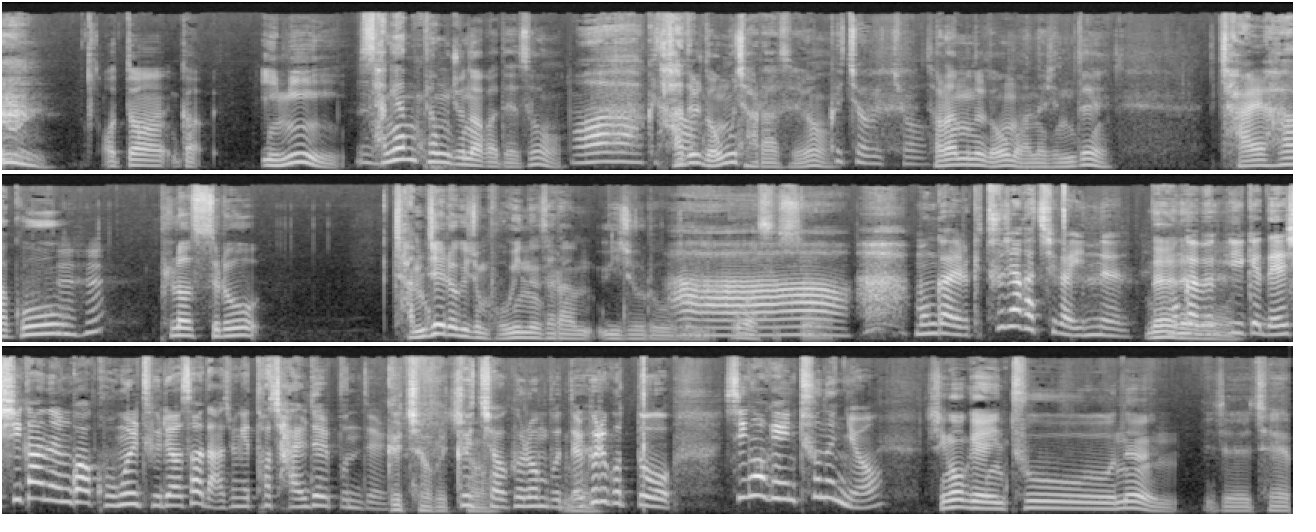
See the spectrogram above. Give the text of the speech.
어떤 그러니까 이미 음. 상향 평준화가 돼서 와, 다들 너무 잘하세요. 그렇죠, 그렇죠. 잘하는 분들 너무 많으신데 잘 하고 플러스로 잠재력이 좀 보이는 사람 위주로 좀 아, 뽑았었어요. 뭔가 이렇게 투자 가치가 있는 네네네. 뭔가 이게 내 시간과 공을 들여서 나중에 더 잘 될 분들. 그렇죠, 그렇죠. 그렇죠, 그런 분들. 네. 그리고 또 싱어게인 2는요? 싱어게인 2는 이제 제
